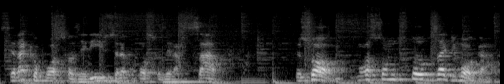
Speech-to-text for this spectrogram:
será que eu posso fazer isso? Será que eu posso fazer assado? Pessoal, nós somos todos advogados.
